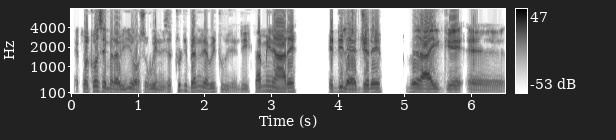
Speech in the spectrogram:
è qualcosa di meraviglioso. Quindi, se tu ti prendi l'abitudine di camminare e di leggere, vedrai che eh,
